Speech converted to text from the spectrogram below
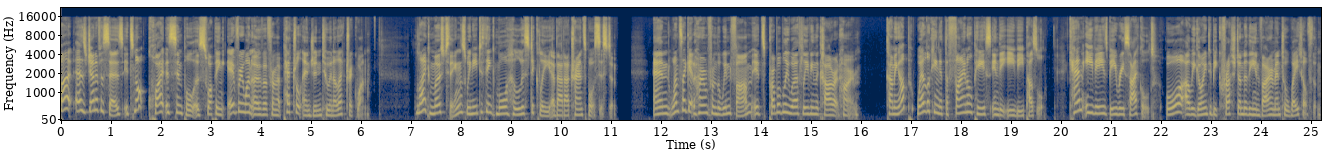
But as Jennifer says, it's not quite as simple as swapping everyone over from a petrol engine to an electric one. Like most things, we need to think more holistically about our transport system. And once I get home from the wind farm, it's probably worth leaving the car at home. Coming up, we're looking at the final piece in the EV puzzle. Can EVs be recycled, or are we going to be crushed under the environmental weight of them?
